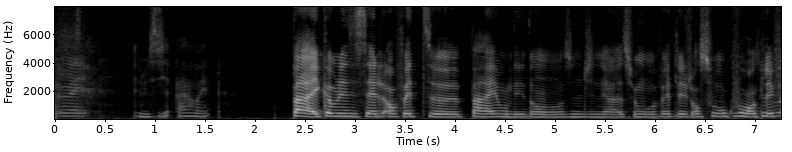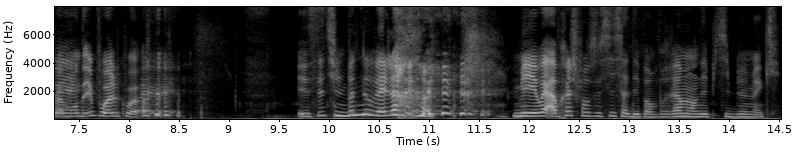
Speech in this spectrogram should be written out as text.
Ouais. et je me suis dit ah ouais pareil comme les aisselles en fait euh, pareil on est dans une génération où en fait les gens sont au courant que les femmes ont des poils quoi Et c'est une bonne nouvelle. Mais ouais, après, je pense aussi ça dépend vraiment des types de mecs.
